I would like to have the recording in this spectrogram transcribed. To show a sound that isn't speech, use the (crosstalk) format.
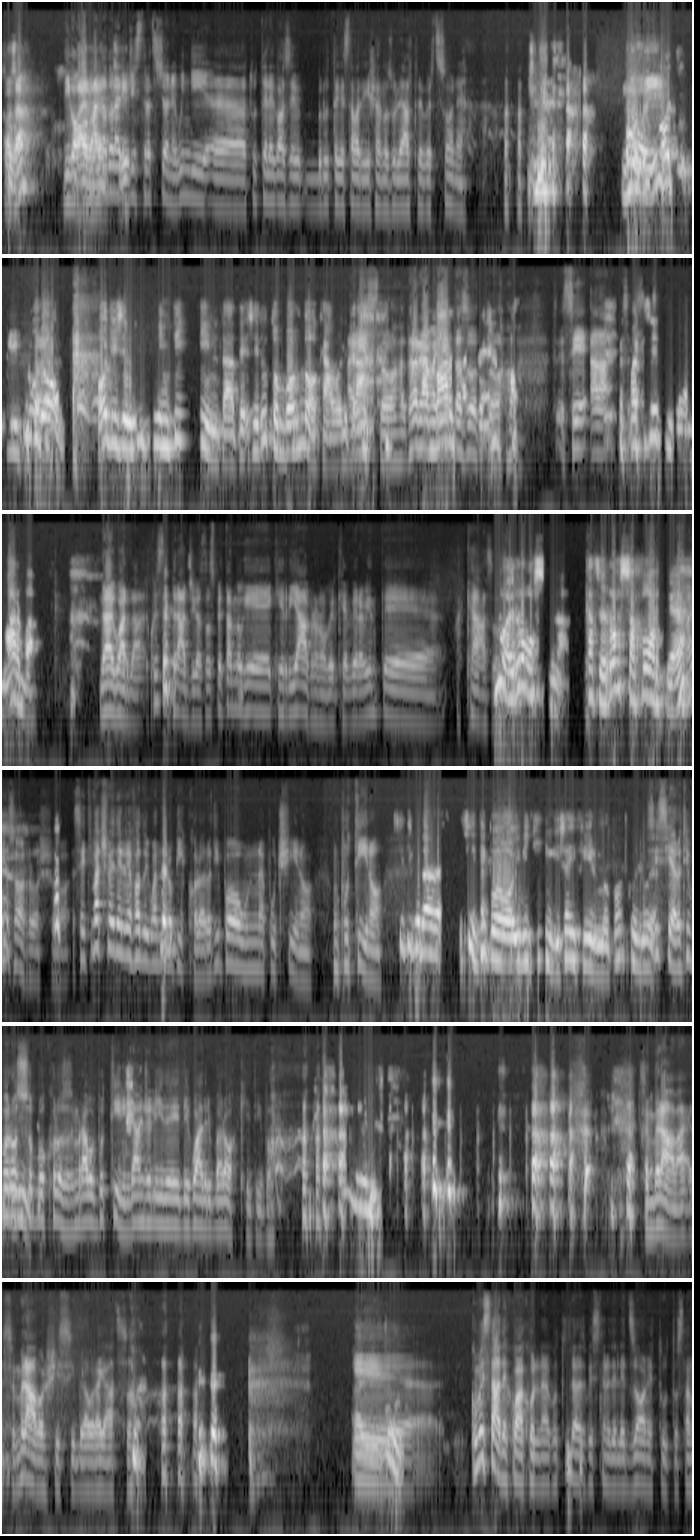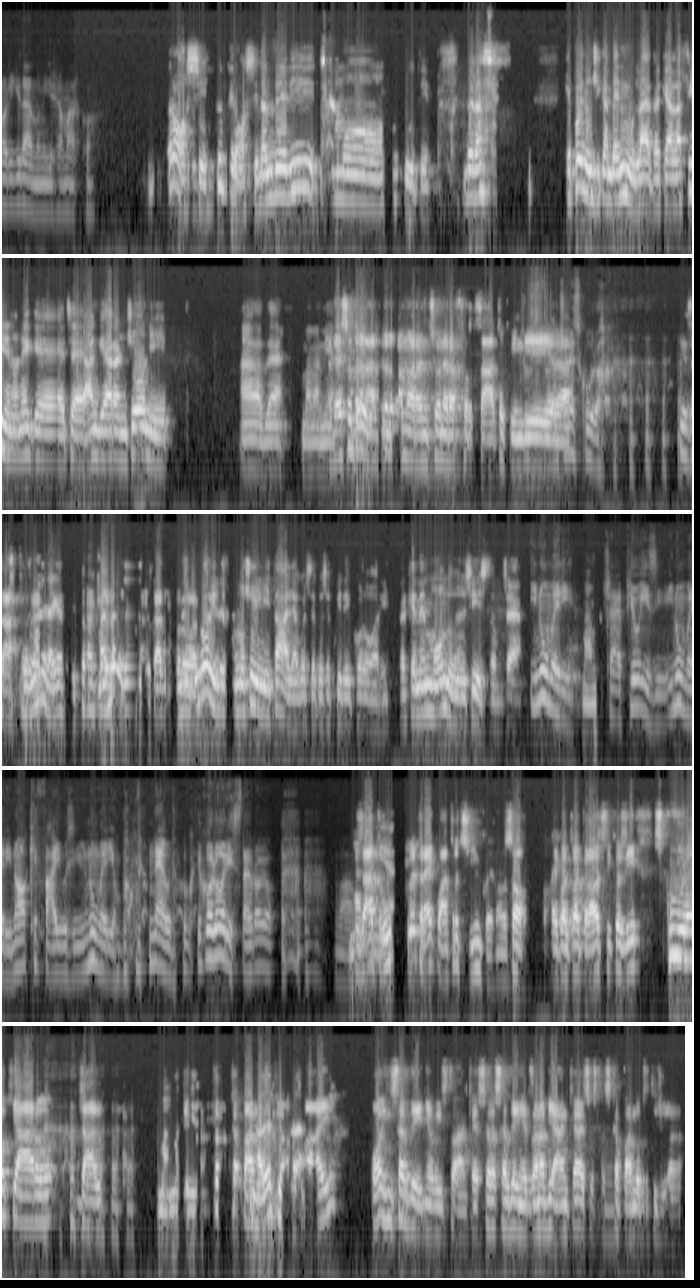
Cosa? Dico, Vai, ho vai, mandato la sì. registrazione, quindi eh, tutte le cose brutte che stavate dicendo sulle altre persone. (laughs) Noi? Oggi, tu no. Oggi sei tutto in tinta, te- sei tutto bordeaux, cavoli. Hai Tra... visto? Tra la maglietta barba sotto. Se, allora, Ma ti senti con la barba? Dai, guarda, questa è tragica. Sto aspettando che, che riaprano perché è veramente a caso. No, è rossa. Cazzo, è rossa forte, Ma eh? io sono rosso. Se ti faccio vedere le foto di quando ero piccolo, ero tipo un puccino, un puttino. Sì, tipo, da- sì, tipo i vichinghi, sai i film, porco giù. Sì, sì, ero tipo rosso boccoloso, sembravo i puttini, gli angeli dei, dei quadri barocchi, tipo. (laughs) sembrava, eh, sembrava uscissi, bravo ragazzo. (laughs) e... Come state qua con, con tutta la questione delle zone e tutto? Stanno richiudendo, mi dice Marco. Rossi, tutti rossi. Dal lunedì siamo fottuti. Della se- Che poi non ci cambia nulla, eh, perché alla fine non è che, cioè, anche arancioni... Ah, vabbè, mamma mia. Adesso, tra l'altro, eravamo arancione rafforzato, quindi Giusto, era... arancione scuro. (laughs) Esatto. Ormai, ragazzi, Anche ma è bello che i colori le fanno solo in Italia queste cose qui dei colori, perché nel mondo non esistono. Cioè, I numeri, mamma. cioè più easy, i numeri, no? Che fai? Usi i numeri un po' più neutro, (laughs) quei colori stai proprio... (laughs) Wow. Esatto, mia. 1, 2, 3, 4, 5, non lo so. Fai qualcosa però sì così, scuro, chiaro, giallo. (laughs) mamma mia. Scappando Adesso- tutti ai- o in Sardegna ho visto anche, adesso la Sardegna è zona bianca e si sta scappando tutti. Se io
